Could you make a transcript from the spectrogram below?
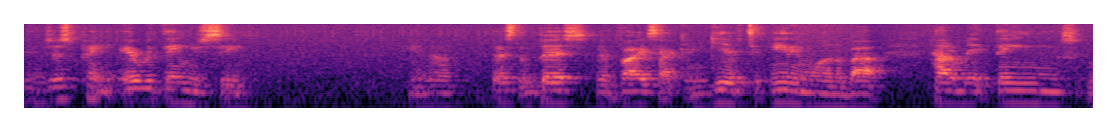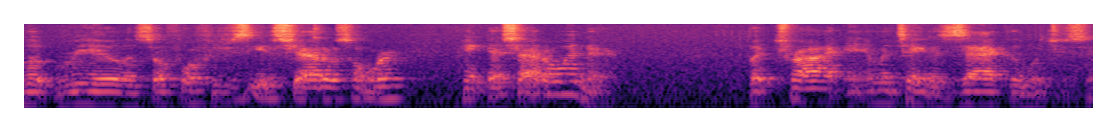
And just paint everything you see. You know, that's the best advice I can give to anyone about how to make things look real and so forth. If you see a shadow somewhere, paint that shadow in there. But try and imitate exactly what you see.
